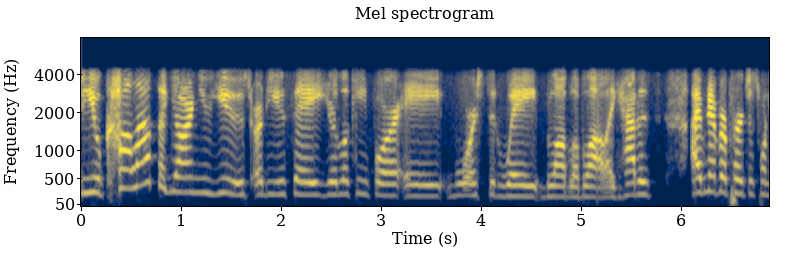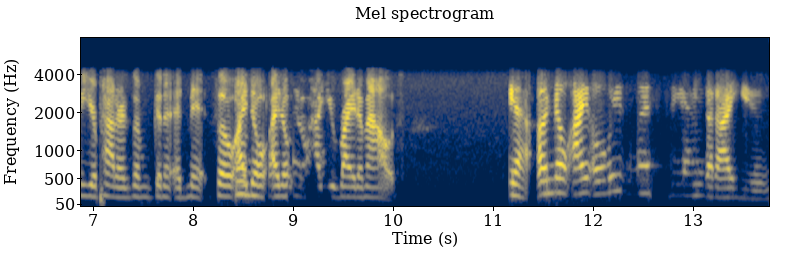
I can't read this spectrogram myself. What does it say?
Do you call out the yarn you used, or do you say you're looking for a worsted weight, blah blah blah? Like, how does? I've never purchased one of your patterns. I'm gonna admit, so I don't. I don't know how you write them out. Yeah. Oh no, I always list the yarn that I use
